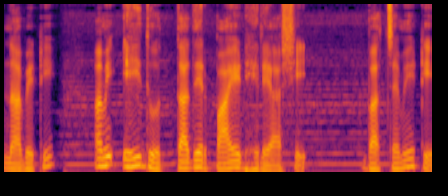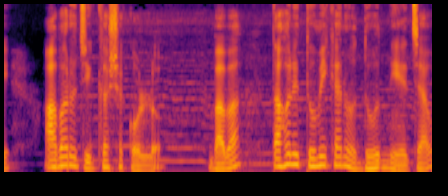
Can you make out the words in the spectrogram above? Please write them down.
না বেটি, আমি এই দুধ তাদের পায়ে ঢেলে আসি। বাচ্চা মেয়েটি আবারও জিজ্ঞাসা করল, বাবা তাহলে তুমি কেন দুধ নিয়ে যাও?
